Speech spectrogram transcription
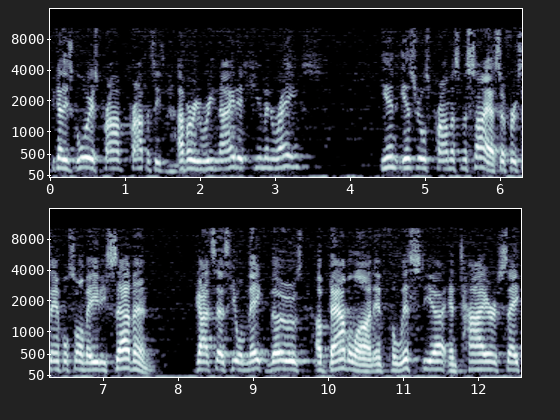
You've got these glorious pro- prophecies of a reunited human race in Israel's promised Messiah. So for example, Psalm 87, God says he will make those of Babylon and Philistia and Tyre say,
